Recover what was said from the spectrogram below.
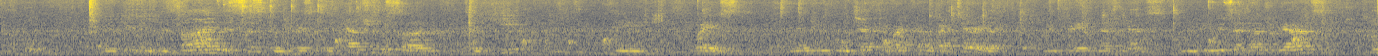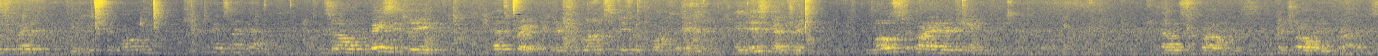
kind of cool. And you can design the system to basically capture the sun to heat the waste, and then you inject the right kind of bacteria we create natural gas. You can use that natural gas, to heat your home, things like that. And so basically, that's great. There's lots of different forms of energy. In this country, most of our energy comes from petroleum products.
